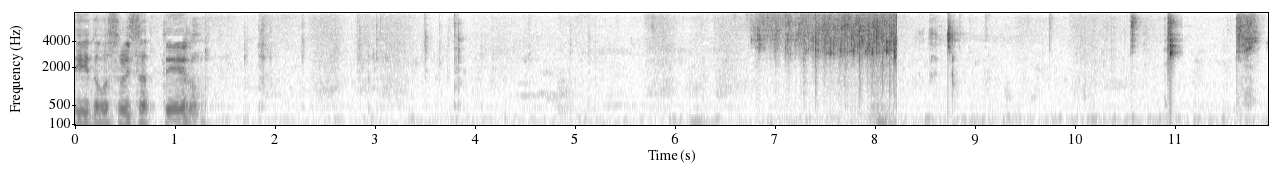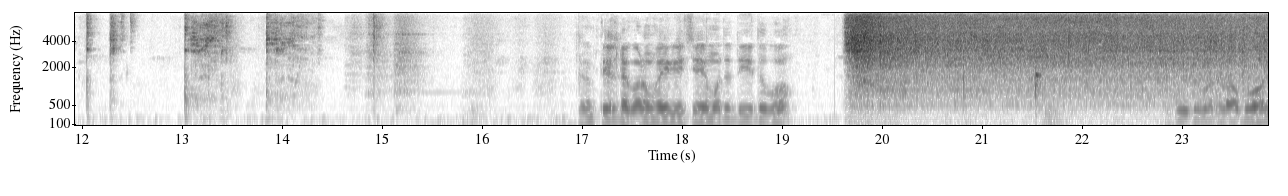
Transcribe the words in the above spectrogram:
দিয়ে দেবো সরিষার তেল। তেলটা গরম হয়ে গেছে, এর মধ্যে দিয়ে দেবো। দিয়ে দেবো লবণ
